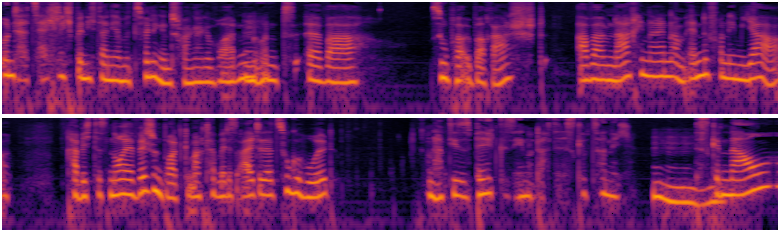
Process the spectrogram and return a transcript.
Und tatsächlich bin ich dann ja mit Zwillingen schwanger geworden mhm. und äh, war super überrascht. Aber im Nachhinein, am Ende von dem Jahr, habe ich das neue Vision Board gemacht, habe mir das alte dazugeholt und habe dieses Bild gesehen und dachte, das gibt's ja nicht. Mhm. Das ist genau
